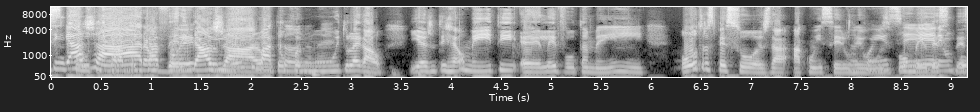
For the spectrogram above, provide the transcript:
se disputa, naquela engajaram, foi- foi muito engajaram. então foi bacana, né? muito legal. E a gente realmente eh, levou também outras pessoas a, a conhecer o a Reuse por meio desse, um desse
